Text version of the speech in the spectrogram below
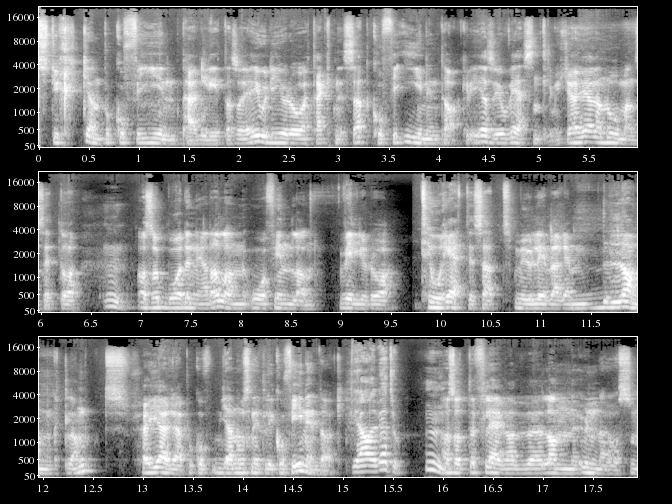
styrken på koffein per liter, så er jo de jo da teknisk sett koffeininntaket de er jo vesentlig mye høyere enn nordmenn sitt. Og, altså Både Nederland og Finland vil jo da teoretisk sett mulig være langt, langt høyere på koff gjennomsnittlig koffeininntak. Ja, det vil jeg tro. Altså at det er flere av landene under oss som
